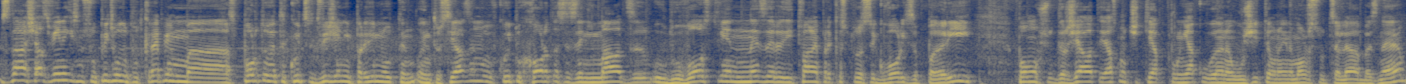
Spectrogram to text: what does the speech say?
знаеш, аз винаги съм се опитвал да подкрепим а, спортовете, които са движени предимно от ен- ентусиазъм, в които хората се занимават за удоволствие, не заради това непрекъснато да се говори за пари, помощ от държавата. Ясно, че тя понякога е наложителна и не може да се оцелява без нея,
